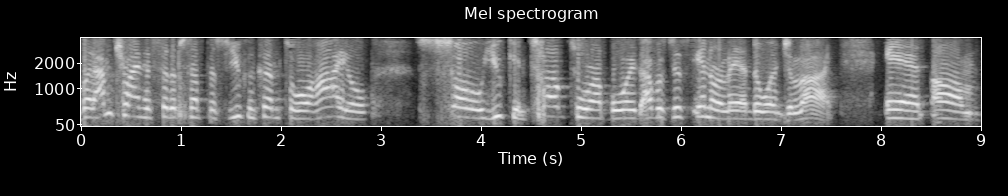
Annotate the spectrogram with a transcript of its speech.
but I'm trying to set up something so you can come to Ohio so you can talk to our boys. I was just in Orlando in July, and um,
